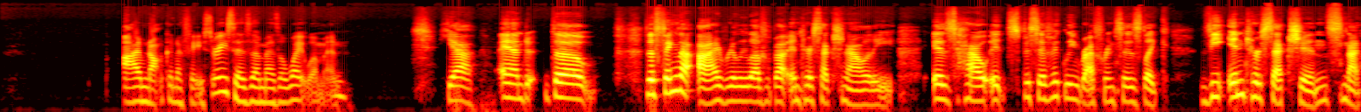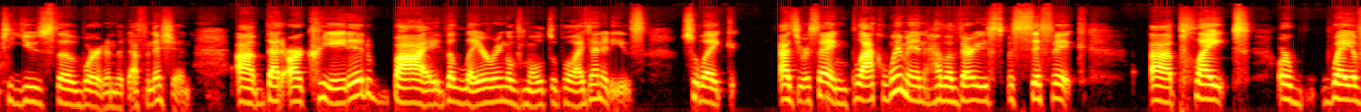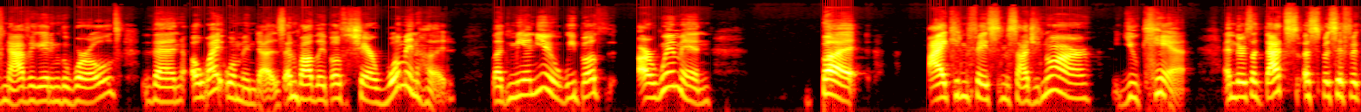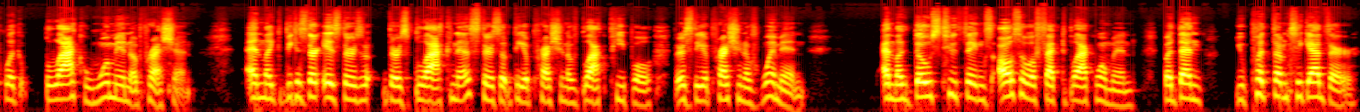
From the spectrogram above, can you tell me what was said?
i'm not going to face racism as a white woman yeah and the the thing that i really love about intersectionality is how it specifically references like the intersections not to use the word in the definition uh, that are created by the layering of multiple identities so like as you were saying, black women have a very specific uh, plight or way of navigating the world than a white woman does. And while they both share womanhood, like me and you, we both are women, but I can face misogynoir, you can't. And there's like that's a specific like black woman oppression. And like because there is there's there's blackness, there's a, the oppression of black people, there's the oppression of women. And like those two things also affect black women but then you put them together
